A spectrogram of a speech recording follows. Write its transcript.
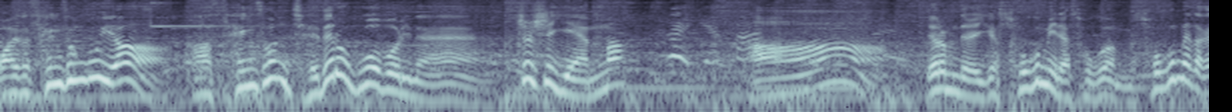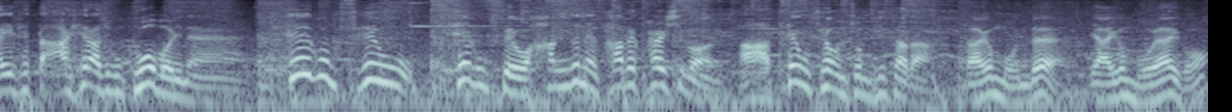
와, 이거 생선구이야. 아, 생선 제대로 구워버리네. 这是盐吗? 아 여러분들 이게 소금이래 소금 소금에다가 이렇게 딱 해가지고 구워버리네 태국 새우 태국 새우 한 근에 480원 아 태국 새우는 좀 비싸다 야 이건 뭔데? 야 이건 뭐야 이거?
